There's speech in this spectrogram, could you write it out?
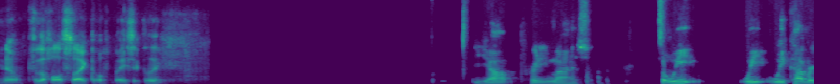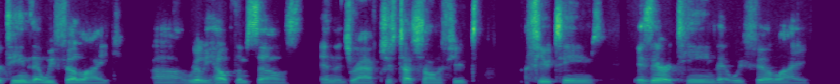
you know, for the whole cycle, basically. Yup, pretty much. So we we we cover teams that we feel like uh, really helped themselves in the draft. Just touched on a few a few teams. Is there a team that we feel like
